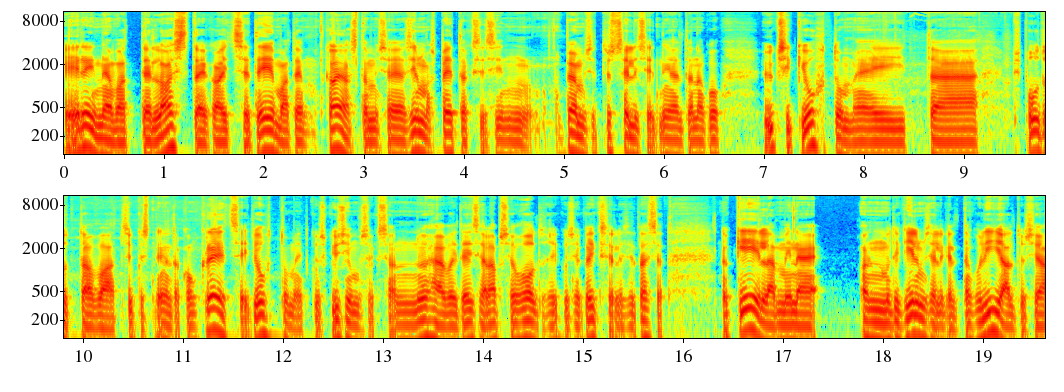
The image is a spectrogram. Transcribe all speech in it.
erinevate lastekaitse teemade kajastamise ja silmas peetakse siin peamiselt just selliseid nii-öelda nagu üksikjuhtumeid äh, puudutavad sihukest nii-öelda konkreetseid juhtumeid, kus küsimuseks on ühe või teise lapse hooldusõigus ja kõik sellised asjad. no keelamine on muidugi ilmselgelt nagu liialdus ja,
